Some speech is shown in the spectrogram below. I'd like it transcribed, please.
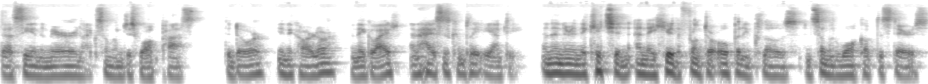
they'll see in the mirror, like someone just walked past the door in the corridor and they go out and the house is completely empty. And then they're in the kitchen and they hear the front door open and close and someone walk up the stairs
